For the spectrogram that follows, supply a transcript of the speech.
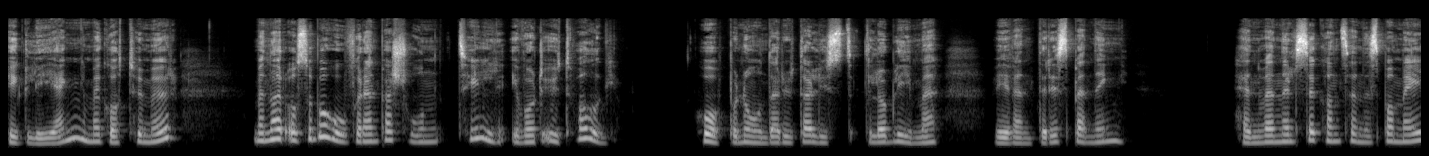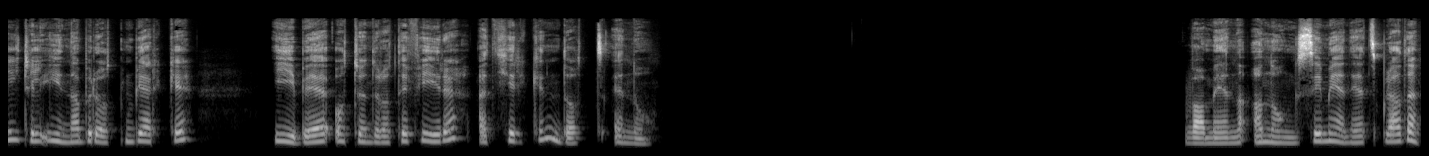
hyggelig gjeng med godt humør, men har også behov for en person til i vårt utvalg. Håper noen der ute har lyst til å bli med, vi venter i spenning. Henvendelse kan sendes på mail til Ina Bråten Bjerke, ib884 at kirken.no. Hva med en annonse i Menighetsbladet?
